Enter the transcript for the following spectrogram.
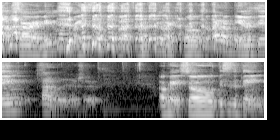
I'm sorry, maybe my brain is a fucked, but I feel like probes are like don't an believe- inner thing. I don't believe that shit. Okay, so this is the thing.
